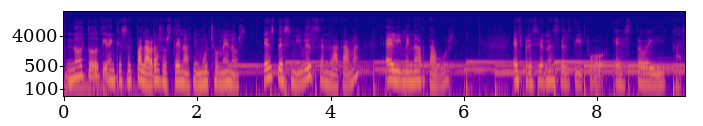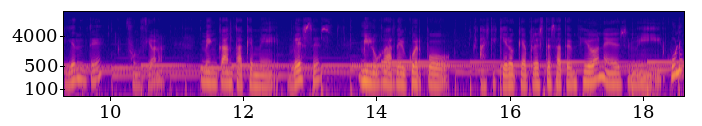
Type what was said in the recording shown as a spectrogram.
No todo tienen que ser palabras obscenas, ni mucho menos. Es desinhibirse en la cama eliminar tabús. Expresiones del tipo estoy caliente funciona. Me encanta que me beses. Mi lugar del cuerpo al que quiero que prestes atención es mi culo.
